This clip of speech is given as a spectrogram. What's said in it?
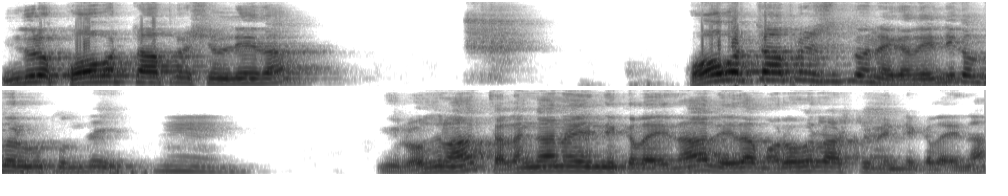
ఇందులో కోవర్ట్ ఆపరేషన్ లేదా? కోవర్ట్ ఆపరేషన్తోనే కదా ఎన్నికలు జరుగుతుంది. ఈ రోజున తెలంగాణ ఎన్నికలైనా లేదా మరొక రాష్ట్రం ఎన్నికలైనా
